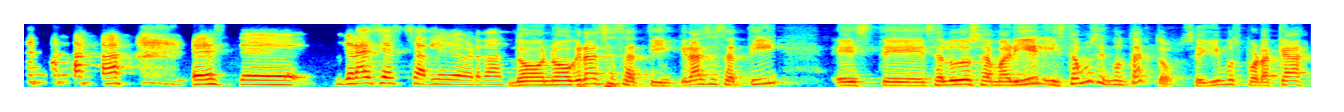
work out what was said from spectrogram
este, gracias Charlie, de verdad. No, no, gracias a ti, gracias a ti. Este, saludos a Mariel y estamos en contacto. Seguimos por acá.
